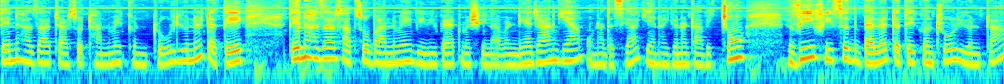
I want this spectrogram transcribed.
3498 ਕੰਟਰੋਲ ਯੂਨਿਟ ਅਤੇ 3792 ਵੀਵੀਪੈਟ ਮਸ਼ੀਨਾਂ ਵੰਡੀਆਂ ਜਾਣਗੀਆਂ। ਉਹਨਾਂ ਦੱਸਿਆ ਕਿ ਇਹਨਾਂ ਯੂਨਿਟਾਂ ਵਿੱਚੋਂ 20% ਬੈਲਟ ਅਤੇ ਕੰਟਰੋਲ ਯੂਨਿਟਾਂ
